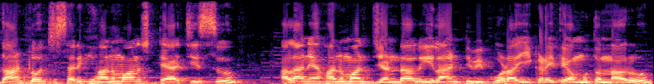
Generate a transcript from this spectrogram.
దాంట్లో వచ్చేసరికి హనుమాన్ స్టాచ్యూస్ అలానే హనుమాన్ జెండాలు ఇలాంటివి కూడా ఇక్కడైతే అమ్ముతున్నారు.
